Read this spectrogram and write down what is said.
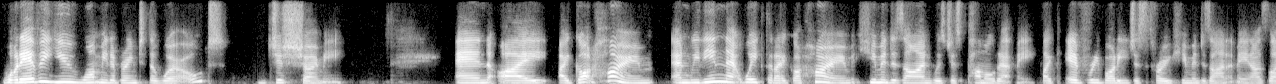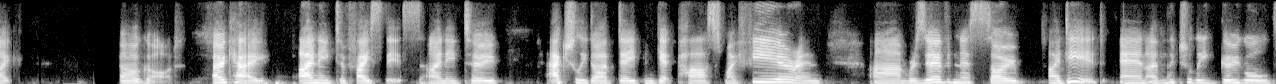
whatever you want me to bring to the world, just show me. And I I got home, and within that week that I got home, human design was just pummeled at me. Like everybody just threw human design at me, and I was like, oh god, okay, I need to face this. I need to actually dive deep and get past my fear and um, reservedness. So I did. And I literally Googled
